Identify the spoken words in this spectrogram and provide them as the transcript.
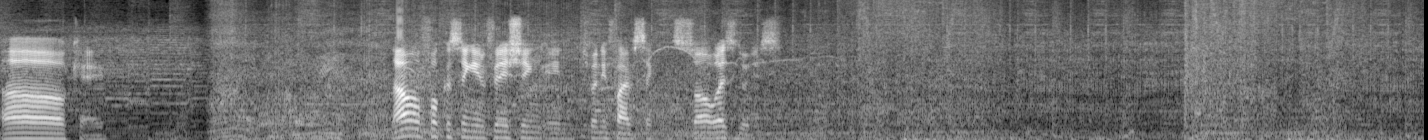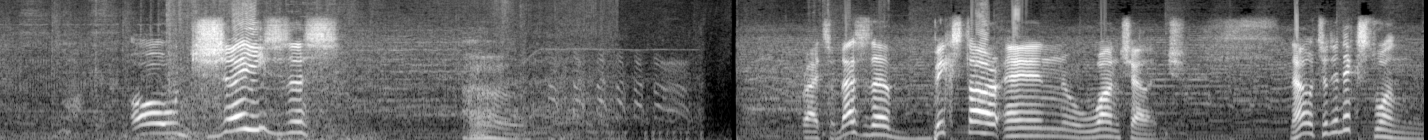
Okay. Now I'm focusing in finishing in 25 seconds, so let's do this. Oh Jesus! Right, so that's the big star and one challenge. Now to the next one,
